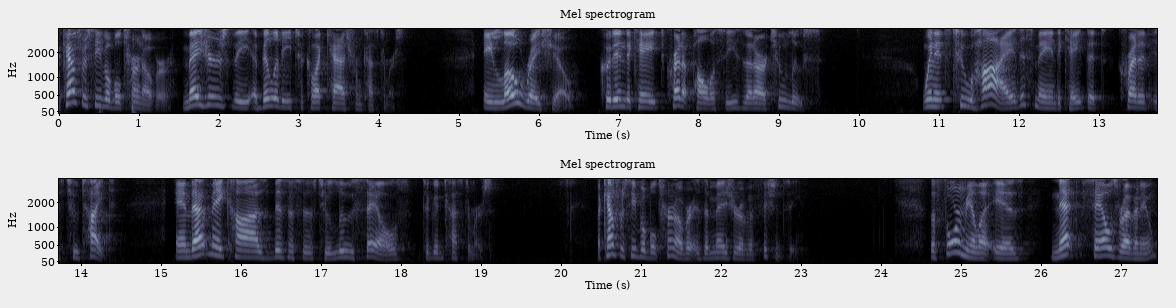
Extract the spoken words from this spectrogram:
Accounts receivable turnover measures the ability to collect cash from customers. A low ratio could indicate credit policies that are too loose. When it's too high, this may indicate that credit is too tight, and that may cause businesses to lose sales to good customers. Accounts receivable turnover is a measure of efficiency. The formula is net sales revenue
